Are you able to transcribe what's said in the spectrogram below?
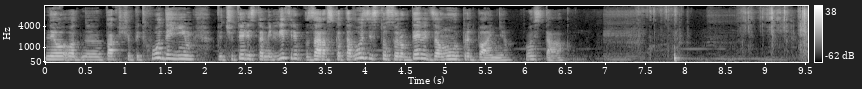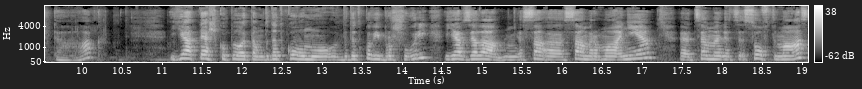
не од- так, що підходить їм 400 мл. Зараз в каталозі 149 за умови придбання. Ось так. Так. Я теж купила там в додатковому додатковій брошурі. Я взяла е, Summer Mania, е, це Soft Must,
